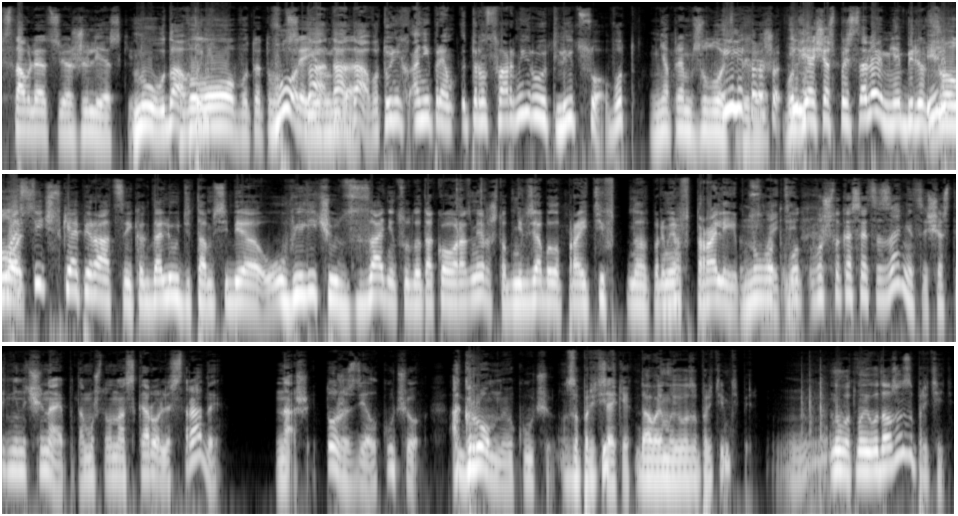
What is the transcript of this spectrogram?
вставляют в себя железки. Ну да, в вот у них- лоб, вот это вот, Вот, вся да, ерунда. да, да, вот у них они прям трансформируют лицо. Вот Меня прям злость Или берет. хорошо, Вот или- я сейчас представляю, меня берет Или злость. пластические операции, когда люди там себе увеличивают задницу до такого размера, чтобы нельзя было пройти, в, например, в троллейбус Ну вот, войти. вот, вот что касается задницы, сейчас ты не начинай, потому что у нас король эстрады нашей тоже сделал кучу, огромную кучу Запретить? всяких. Давай мы его запретим теперь. Ну вот мы его должны запретить.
